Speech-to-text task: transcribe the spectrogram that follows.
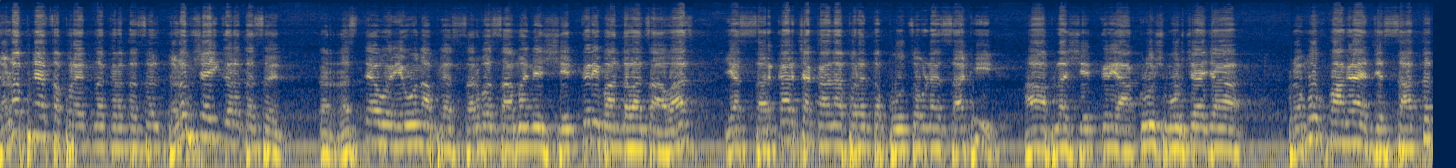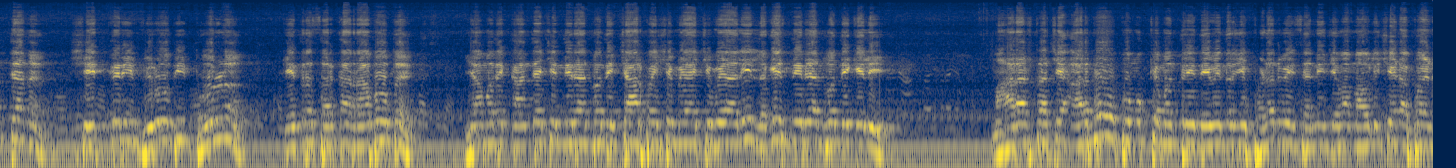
दडपण्याचा प्रयत्न करत असेल दडपशाही करत असेल तर रस्त्यावर येऊन आपल्या सर्वसामान्य शेतकरी बांधवाचा आवाज या सरकारच्या कानापर्यंत पोहोचवण्यासाठी हा आपला शेतकरी आक्रोश मोर्चा ज्या प्रमुख मागण्या आहेत जे सातत्यानं शेतकरी विरोधी धोरण केंद्र सरकार राबवतंय यामध्ये कांद्याची निर्यात बंदी चार पैसे मिळायची वेळ आली लगेच निर्यात बंदी केली. महाराष्ट्राचे अर्धे उपमुख्यमंत्री देवेंद्रजी फडणवीस यांनी जेव्हा माऊली शेड आपण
